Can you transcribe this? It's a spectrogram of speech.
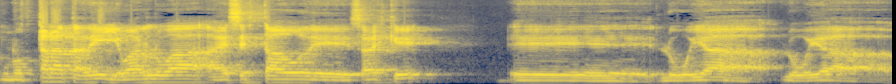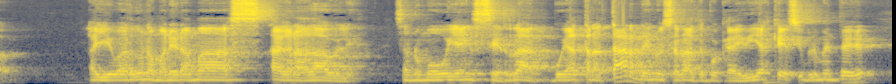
uno trata de llevarlo a, ese estado de, ¿sabes qué? Eh, lo voy, a, lo voy a, a, llevar de una manera más agradable. O sea, no me voy a encerrar, voy a tratar de no encerrarte, porque hay días que simplemente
